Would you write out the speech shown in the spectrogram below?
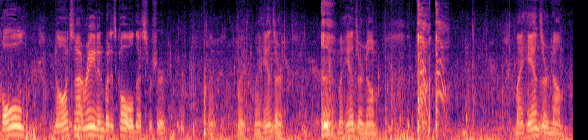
Cold? No, it's not raining, but it's cold, that's for sure. My, my, my hands are My hands are numb. My hands are numb.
